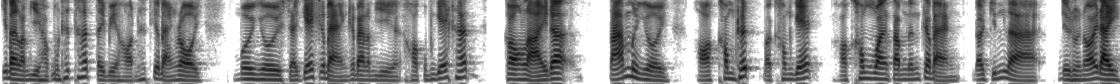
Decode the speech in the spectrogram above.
Các bạn làm gì họ cũng thích hết, tại vì họ thích các bạn rồi. 10 người sẽ ghét các bạn các bạn làm gì họ cũng ghét hết. Còn lại đó 80 người, họ không thích và không ghét, họ không quan tâm đến các bạn. Đó chính là điều tôi nói đây.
